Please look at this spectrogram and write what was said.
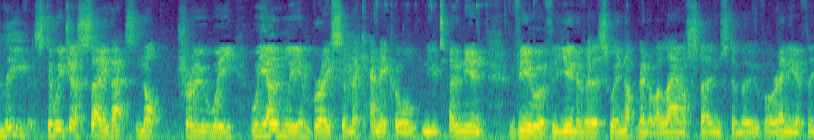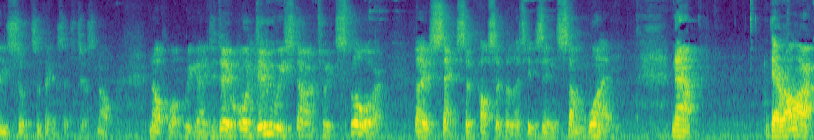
leave us? Do we just say that's not true. We, we only embrace a mechanical Newtonian view of the universe. We're not going to allow stones to move or any of these sorts of things. It's just not, not what we're going to do. Or do we start to explore those sets of possibilities in some way? Now, there are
